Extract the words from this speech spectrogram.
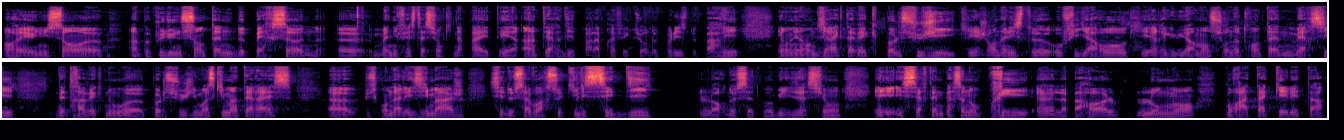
en réunissant euh, un peu plus d'une centaine de personnes. Euh, manifestation qui n'a pas été interdite par la préfecture de police de Paris et on est en direct avec Paul Sugy qui est journaliste euh, au Figaro qui est régulièrement sur notre antenne. Merci d'être avec nous, euh, Paul Sugy. Moi, ce qui m'intéresse, euh, puisqu'on a les images, c'est de savoir ce qu'il s'est dit lors de cette mobilisation. Et, certaines personnes ont pris euh, la parole longuement pour attaquer l'État,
